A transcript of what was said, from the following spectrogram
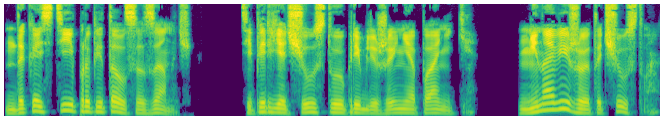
до костей пропитался за ночь. Теперь я чувствую приближение паники. Ненавижу это чувство.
